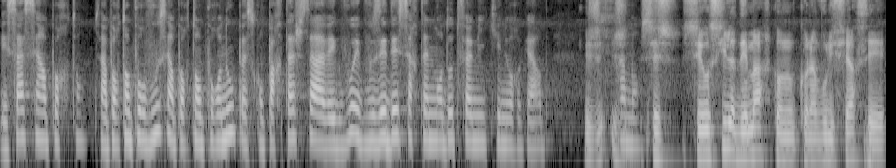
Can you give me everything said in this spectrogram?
Et ça, c'est important. C'est important pour vous, c'est important pour nous, parce qu'on partage ça avec vous et que vous aidez certainement d'autres familles qui nous regardent. C'est aussi la démarche qu'on a voulu faire, c'est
